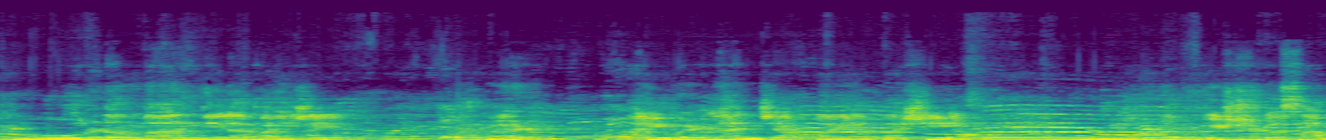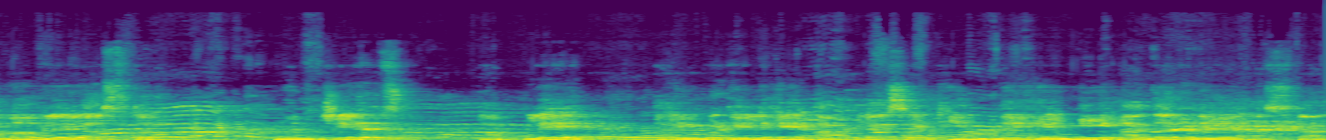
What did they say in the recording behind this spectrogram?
पूर्ण मान दिला पाहिजे. कारण आई वडिलांच्या पायापाशी पूर्ण विश्व सामावलेलं असतं. म्हणजेच आपले आई वडील हे आपल्यासाठी नेहमी आदरणीय असतात.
